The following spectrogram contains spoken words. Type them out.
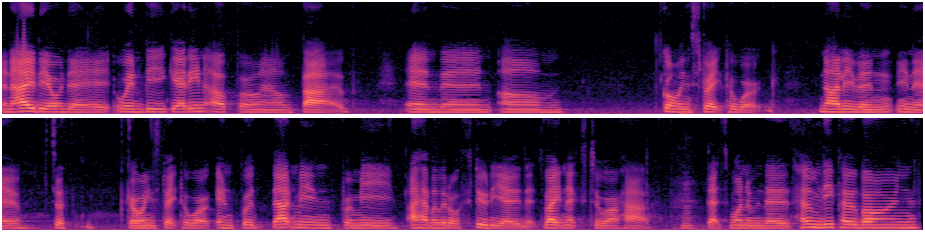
an ideal day would be getting up around five and then um, going straight to work. Not even, you know, just going straight to work. And for that means for me, I have a little studio that's right next to our house. That's one of those Home Depot barns.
